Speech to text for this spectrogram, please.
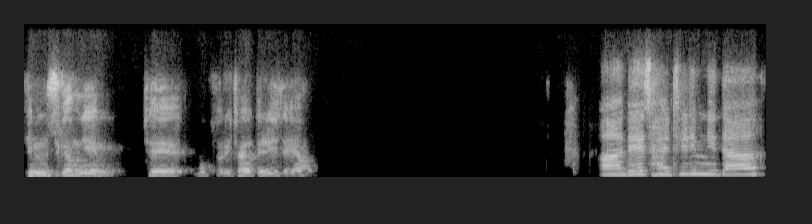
김수경님, 제 목소리 잘 들리세요? 아, 네, 잘 들립니다.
